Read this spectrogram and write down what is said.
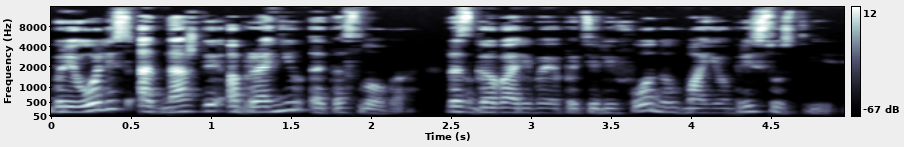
Бриолис однажды обронил это слово, разговаривая по телефону в моем присутствии.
